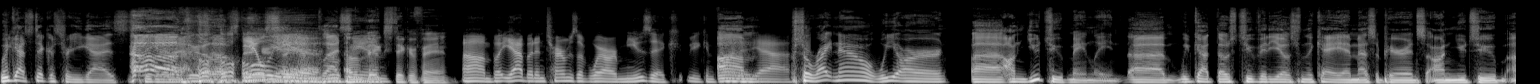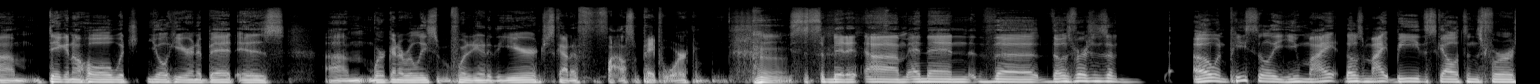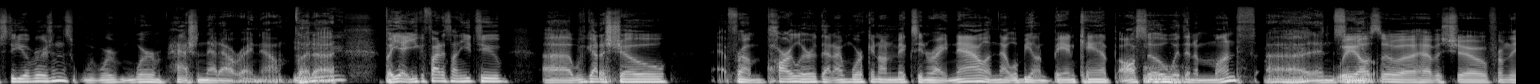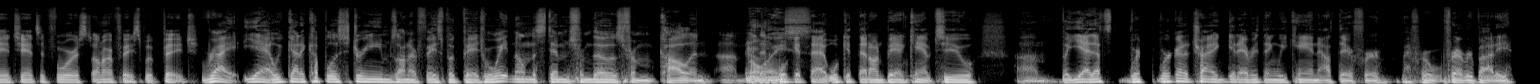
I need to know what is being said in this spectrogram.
We got stickers for you guys. Speaking. Dude, I Oh, You'll see yeah. him. Glad I'm a big sticker fan. Um, but yeah, but in terms of where our music, you can find Um, it. Yeah. So right now we are uh, on YouTube mainly. Um, we've got those two videos from the KMS appearance on YouTube. Um, Digging a hole, which you'll hear in a bit, is um, we're going to release it before the end of the year. Just got to file some paperwork and s- submit it. Um, and then the those versions of O and Peacefully, you might those might be the skeletons for studio versions. We're we're hashing that out right now, but uh, but yeah, you can find us on YouTube. Uh, we've got a show from Parlor that I'm working on mixing right now, and that will be on Bandcamp also Ooh. within a month. Uh, and so We you'll- also uh, have a show from the Enchanted Forest on our Facebook page. Right. Yeah. We've got a couple of streams on our Facebook page. We're waiting on the stems from those from Colin. Um, and then we'll get that. We'll get that on Bandcamp too. Um, but yeah, that's we're we're gonna try and get everything we can out there for for for everybody.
